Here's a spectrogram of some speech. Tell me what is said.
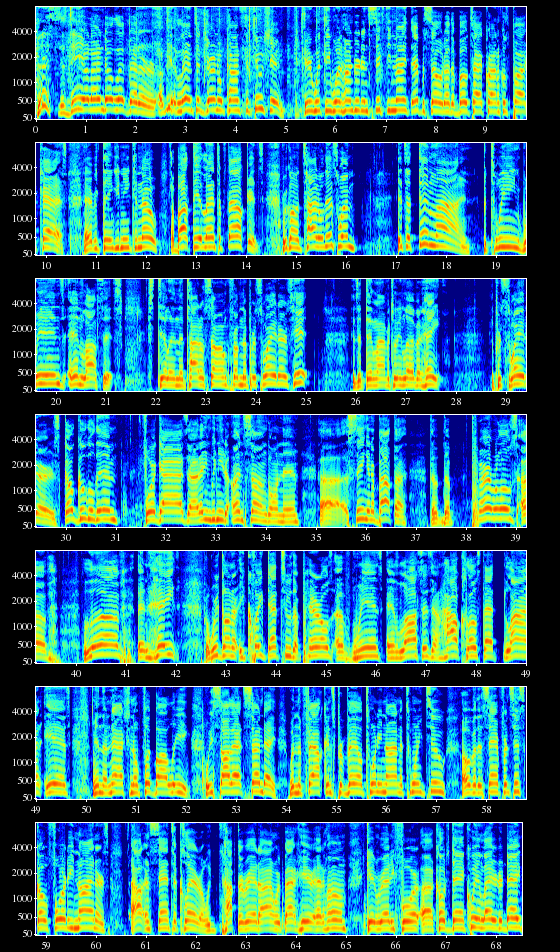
This is D. Orlando Ledbetter of the Atlanta Journal Constitution, here with the 169th episode of the Bowtie Chronicles podcast. Everything you need to know about the Atlanta Falcons. We're going to title this one, It's a Thin Line Between Wins and Losses. Still in the title song from the Persuaders hit, It's a Thin Line Between Love and Hate. The Persuaders. Go Google them. Four guys. Uh, they, we need an unsung on them. Uh, singing about the the the perils of love and hate, but we're going to equate that to the perils of wins and losses and how close that line is in the National Football League. We saw that Sunday when the Falcons prevailed 29 to 22 over the San Francisco 49ers out in Santa Clara. We hopped the red eye and we're back here at home getting ready for uh, Coach Dan Quinn later today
